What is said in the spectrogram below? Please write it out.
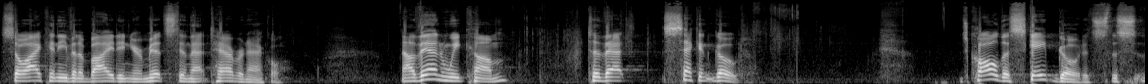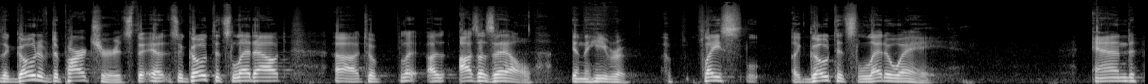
So I can even abide in your midst in that tabernacle. Now then we come to that second goat. It's called a scapegoat. It's the, the goat of departure. It's, the, it's a goat that's led out uh, to uh, Azazel in the Hebrew, a place, a goat that's led away. And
